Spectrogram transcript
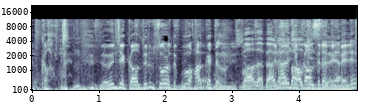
kaldır. önce kaldırıp sonra da bu hakikaten onun üstü. Vallahi ben galiba önce kaldırabilmeli.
